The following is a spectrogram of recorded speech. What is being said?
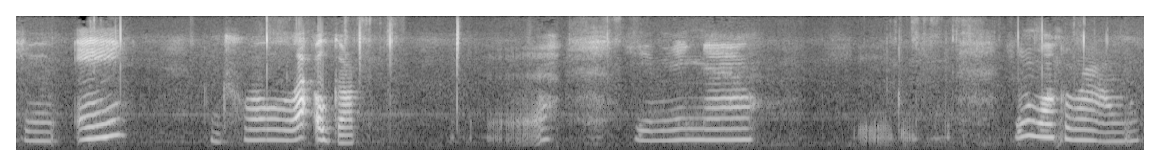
zoom in control oh god. Uh, zoom in now. Just gonna walk around.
